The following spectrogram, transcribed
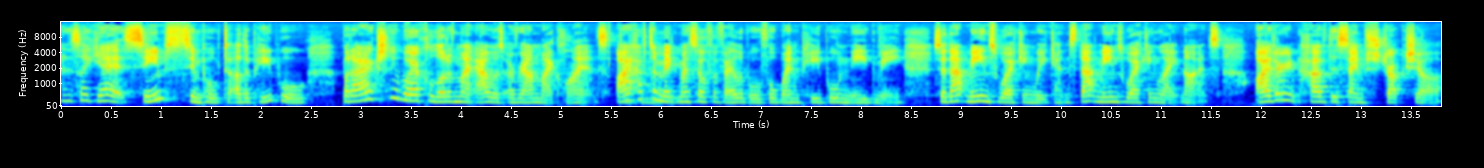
And it's like, yeah, it seems simple to other people, but I actually work a lot of my hours around my clients. I have to make mm-hmm. myself available for when people need me. So that means working weekends, that means working late nights. I don't have the same structure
